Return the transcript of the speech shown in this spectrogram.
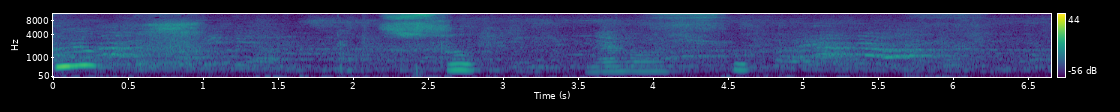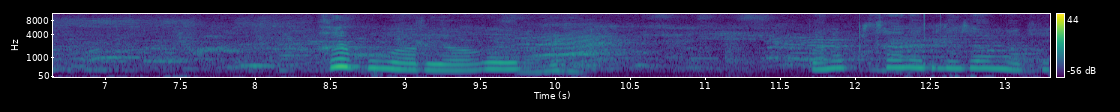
Su. Su. Memo. Su. Hep var ya. Bana bir tane bile gelmedi.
